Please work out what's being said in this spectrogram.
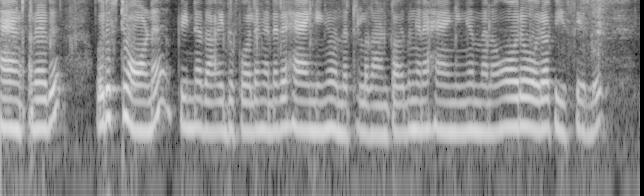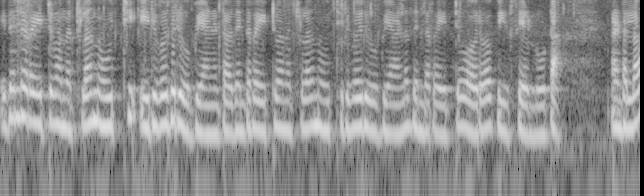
ഹാങ് അതായത് ഒരു സ്റ്റോണ് പിന്നെ അതാ ഇതുപോലെ ഇങ്ങനെ ഒരു ഹാങ്ങിങ് വന്നിട്ടുള്ളതാണ് കേട്ടോ അതിങ്ങനെ ഹാങ്ങിങ് എന്നാണ് ഓരോ ഓരോ പീസേ ഉള്ളൂ. ഇതിന്റെ റേറ്റ് വന്നിട്ടുള്ളത് നൂറ്റി ഇരുപത് രൂപയാണ് കേട്ടോ അതിന്റെ റേറ്റ് വന്നിട്ടുള്ളത് നൂറ്റി ഇരുപത് രൂപയാണ്. ഇതിന്റെ റേറ്റ് ഓരോ പീസേ ഉള്ളൂ കേട്ടോ കണ്ടല്ലോ?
